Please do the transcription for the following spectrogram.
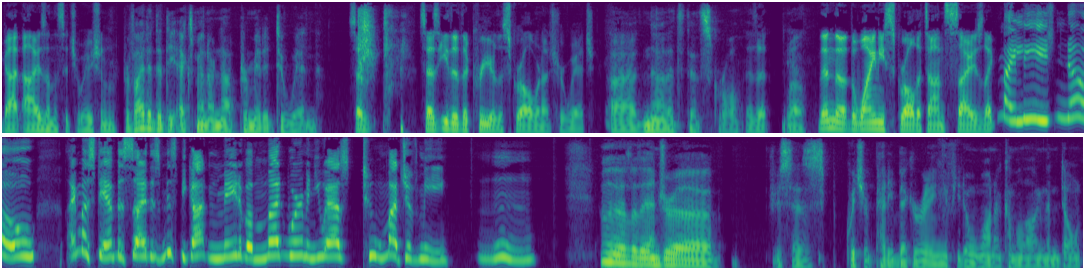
got eyes on the situation. Provided that the X Men are not permitted to win. Says says either the Kree or the Skrull. We're not sure which. Uh, no, that's the Skrull. Is it? Yeah. Well, then the the whiny Skrull that's on site is like, "My liege, no! I must stand beside this misbegotten maid of a mudworm, and you ask too much of me." Mm. Uh, Lilandra says, "Quit your petty bickering. If you don't want to come along, then don't."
